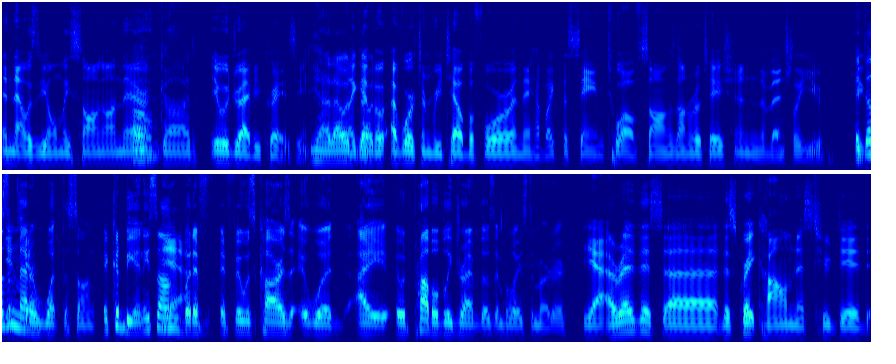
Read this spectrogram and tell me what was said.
and that was the only song on there, oh god, it would drive you crazy. yeah, that would. like that I've, would I've worked in retail before, and they have like the same twelve songs on rotation. And eventually, you it doesn't matter ya. what the song. It could be any song, Yeah. but if if it was Cars, it would I it would probably drive those employees to murder. Yeah, I read this uh, this great columnist who did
